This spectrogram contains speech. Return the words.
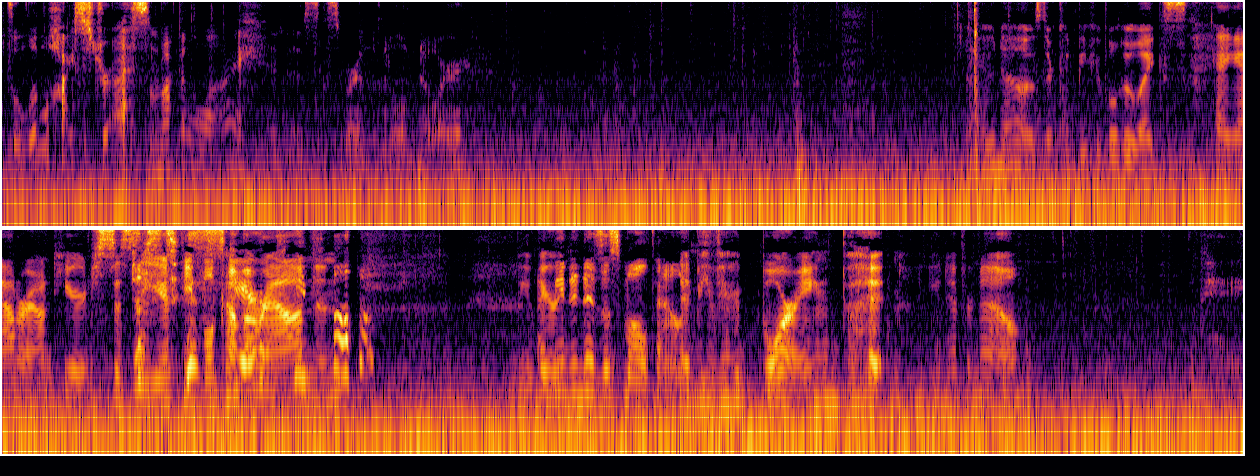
it's a little high stress. I'm not gonna lie. It is because we're in the middle of nowhere. And who knows? There could be people who like hang out around here just to see if to people come around, people. and it'd I mean, it is a small town. it'd be very boring. But you never know. Okay.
